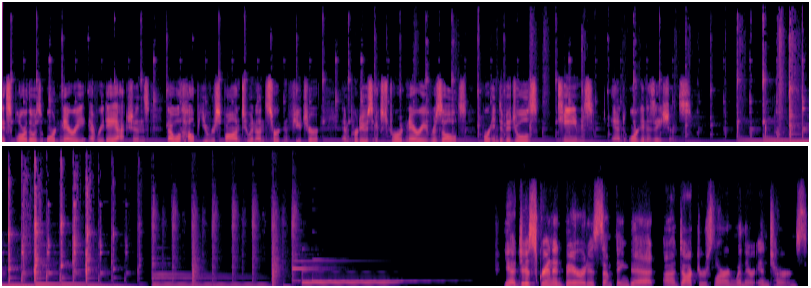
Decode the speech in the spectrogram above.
explore those ordinary, everyday actions that will help you respond to an uncertain future and produce extraordinary results for individuals, teams, and organizations. Yeah, just grin and bear it is something that uh, doctors learn when they're interns.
